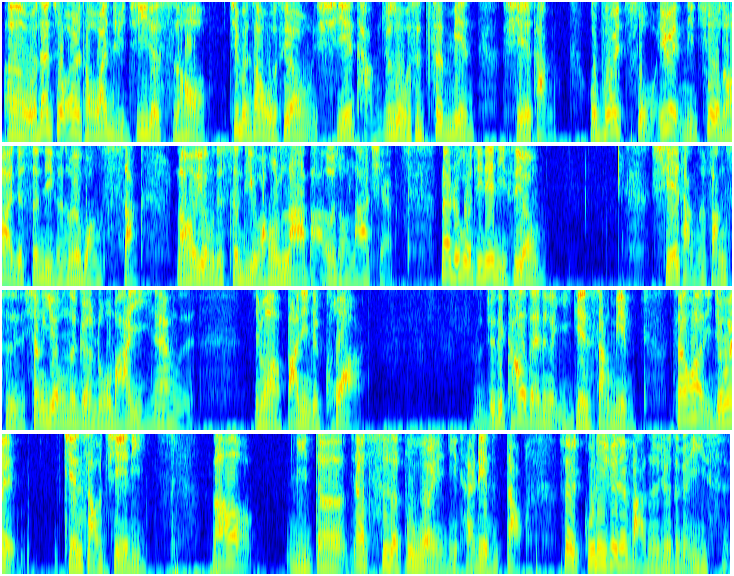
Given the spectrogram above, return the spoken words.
呃，我在做二头弯举肌的时候，基本上我是用斜躺，就是我是正面斜躺，我不会坐，因为你坐的话，你的身体可能会往上，然后用你的身体往后拉，把二头拉起来。那如果今天你是用斜躺的方式，像用那个罗马椅那样子，有没有？把你的胯就是靠在那个椅垫上面，这样的话你就会减少借力，然后你的要吃的部位你才练得到。所以孤立训练法则就这个意思。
